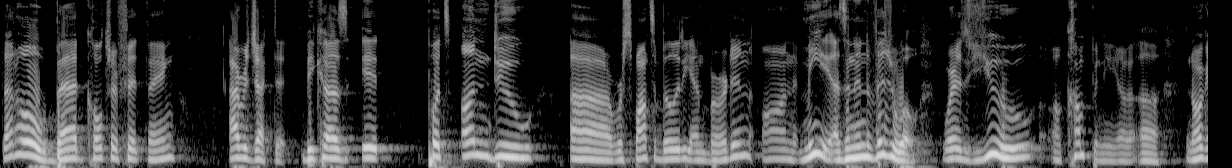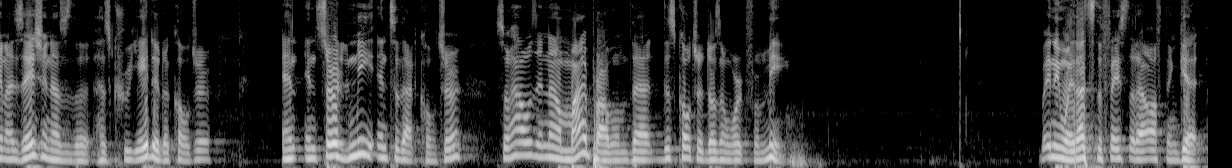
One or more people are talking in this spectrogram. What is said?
that whole bad culture fit thing, I reject it because it puts undue uh, responsibility and burden on me as an individual, whereas you, a company, a, an organization has, the, has created a culture and inserted me into that culture. So how is it now my problem that this culture doesn't work for me? But anyway, that's the face that I often get,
